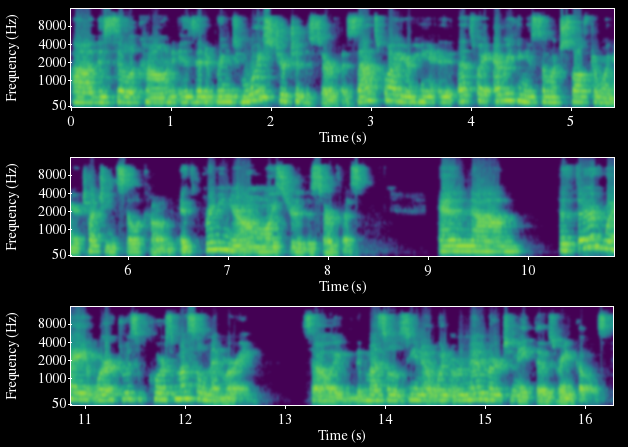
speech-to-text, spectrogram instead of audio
uh, the silicone is that it brings moisture to the surface. That's why your hand. That's why everything is so much softer when you're touching silicone. It's bringing your own moisture to the surface. And um, the third way it worked was, of course, muscle memory. So the muscles, you know, wouldn't remember to make those wrinkles.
